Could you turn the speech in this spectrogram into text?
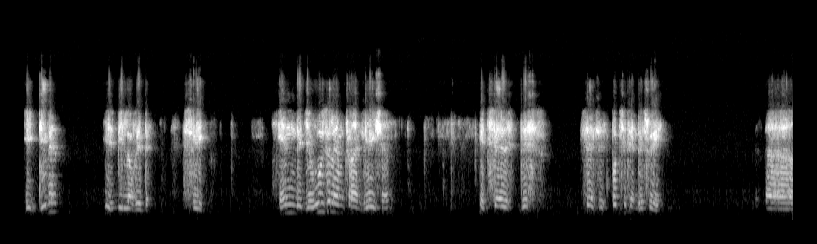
He giveth his beloved sleep. In the Jerusalem translation, it says this puts it in this way. Uh,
